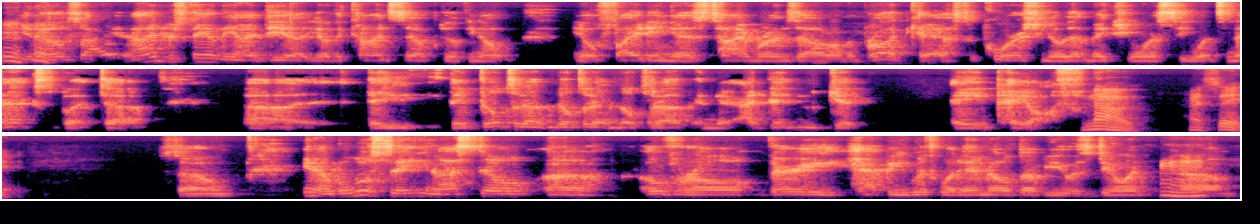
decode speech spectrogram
you know so I, I understand the idea you know the concept of you know you know fighting as time runs out on the broadcast of course you know that makes you want to see what's next but uh, uh, they they built it up and built it up and built it up and i didn't get a payoff no, that's it. So you know but we'll see you know i still uh, overall very happy with what mlw is doing Mhm. um,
